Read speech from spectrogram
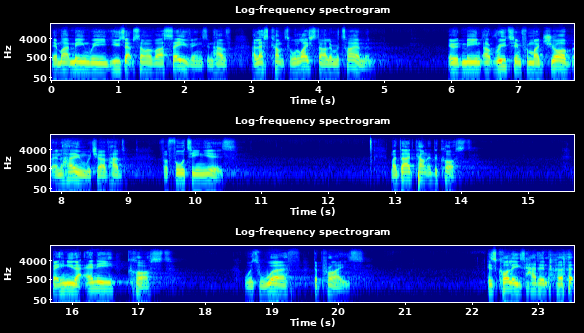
It might mean we use up some of our savings and have a less comfortable lifestyle in retirement. It would mean uprooting from my job and home, which I've had for 14 years. My dad counted the cost, but he knew that any cost was worth the prize. His colleagues hadn't heard,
